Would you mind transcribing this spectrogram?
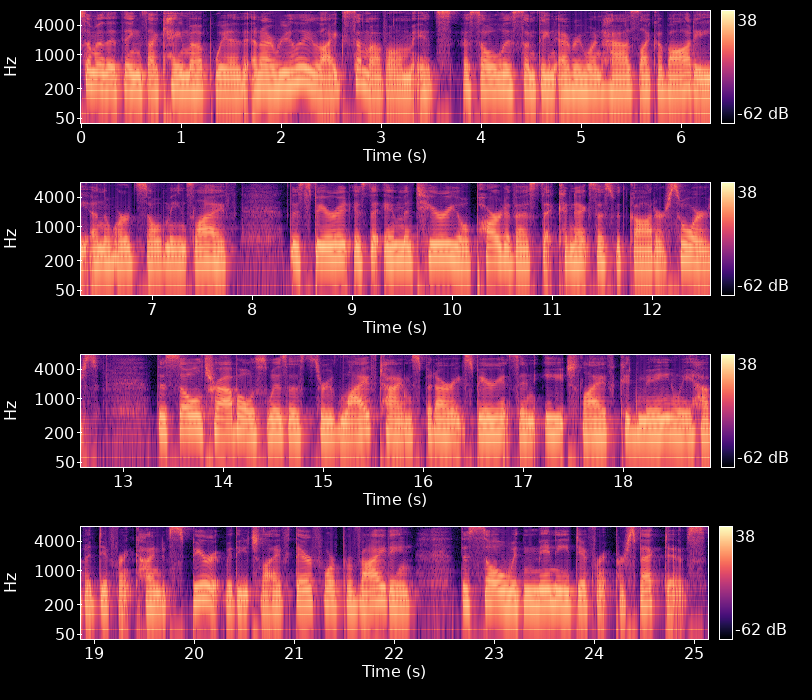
some of the things I came up with, and I really like some of them. It's a soul is something everyone has, like a body, and the word soul means life. The spirit is the immaterial part of us that connects us with God or source. The soul travels with us through lifetimes, but our experience in each life could mean we have a different kind of spirit with each life, therefore, providing the soul with many different perspectives.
